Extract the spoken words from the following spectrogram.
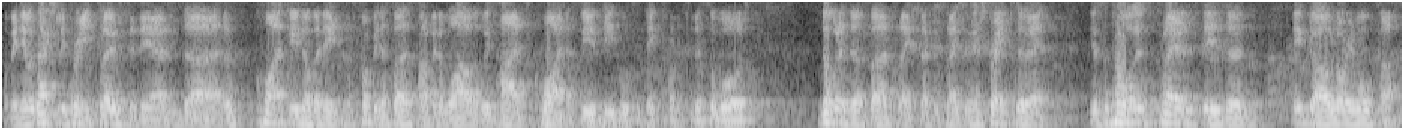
I mean, it was actually pretty close in the end. Uh, there's quite a few nominees, and it's probably the first time in a while that we've had quite a few people to pick from for this award. Not going to do a third place, second place. We're going straight to it. Your supporters player of the season in goal, Laurie Walker.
